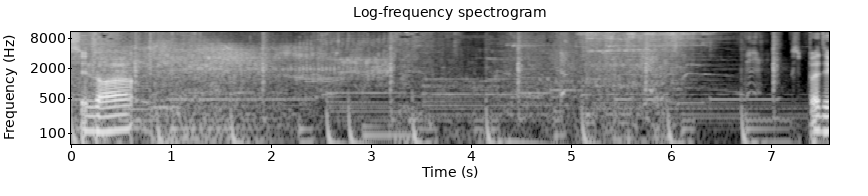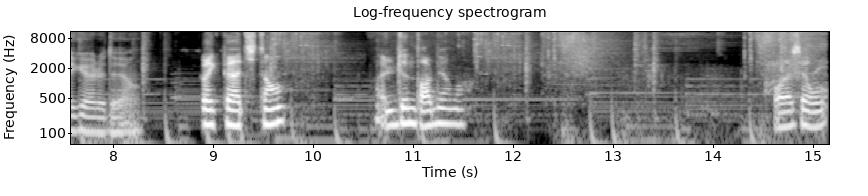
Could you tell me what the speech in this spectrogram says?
Syndra. C'est pas dégueu le 2. Hein. Je peux récupérer un titan. Ah, le 2 me parle bien, moi. Pour la 0.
